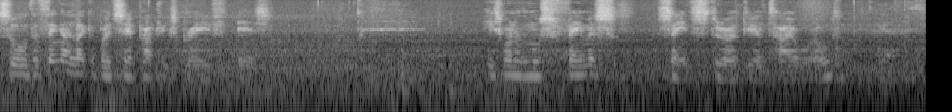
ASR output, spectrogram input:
So the thing I like about St. Patrick's grave is he's one of the most famous saints throughout the entire world Yes.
